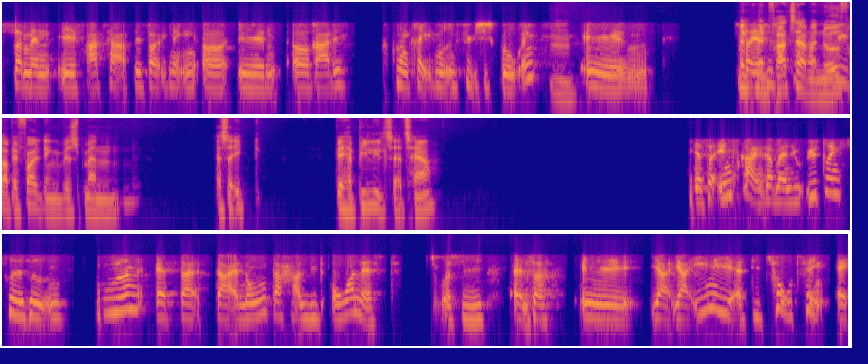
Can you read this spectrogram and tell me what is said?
som man øh, fratager befolkningen og, øh, og rette konkret mod en fysisk bog. Ikke? Mm. Øh, men men synes, fratager man noget fra befolkningen, hvis man altså ikke vil have billigelse af terror? Ja, så indskrænker man jo ytringsfriheden, uden at der, der er nogen, der har lidt overlast, så at sige. Altså, øh, jeg, jeg er enig i, at de to ting er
